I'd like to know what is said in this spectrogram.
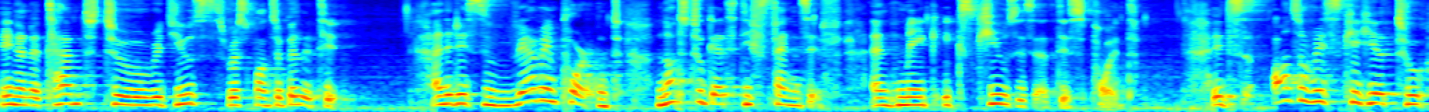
in an attempt to reduce responsibility. And it is very important not to get defensive and make excuses at this point. It's also risky here to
